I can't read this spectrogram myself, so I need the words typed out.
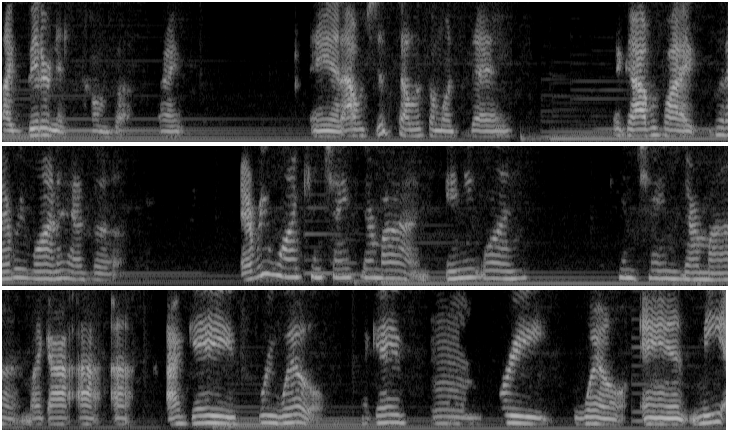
like bitterness comes up, right? And I was just telling someone today that God was like, but everyone has a everyone can change their mind. Anyone can change their mind. Like I I I, I gave free will. I gave mm. free will. And me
